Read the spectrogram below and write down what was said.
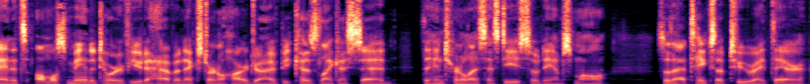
And it's almost mandatory for you to have an external hard drive because, like I said, the internal SSD is so damn small. So that takes up two right there.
